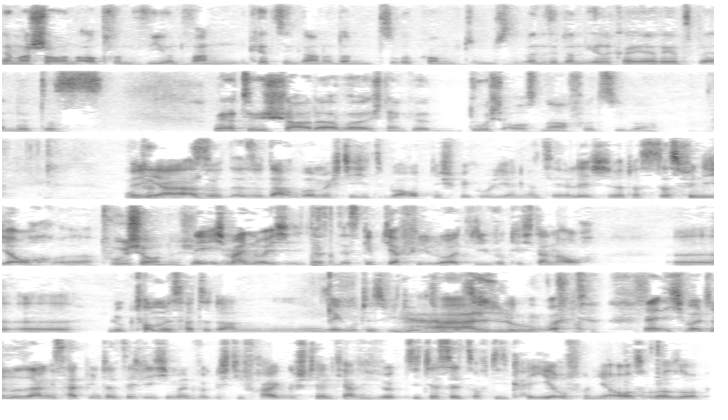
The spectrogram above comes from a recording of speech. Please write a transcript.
ja, mal schauen, ob und wie und wann Ketzingano dann zurückkommt und wenn sie dann ihre Karriere jetzt beendet, das wäre natürlich schade, aber ich denke durchaus nachvollziehbar. Und ja, also, also darüber möchte ich jetzt überhaupt nicht spekulieren, ganz ehrlich. Das, das finde ich auch. Äh, Tue ich auch nicht. Nee, ich meine nur, ich, es gibt ja viele Leute, die wirklich dann auch äh, äh, Luke Thomas hatte da ein, sehr gutes Video ja, zu. Luke. Nein, ich wollte nur sagen, es hat mir tatsächlich jemand wirklich die Frage gestellt, ja, wie wirkt sich das jetzt auf die Karriere von ihr aus oder so?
